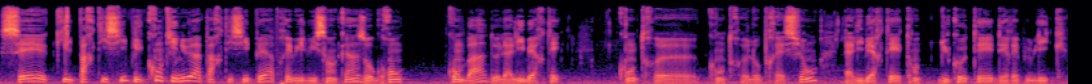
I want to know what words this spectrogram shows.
c'est qu'ils participent, ils continuent à participer après 1815 au grand combat de la liberté contre, contre l'oppression, la liberté étant du côté des républiques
